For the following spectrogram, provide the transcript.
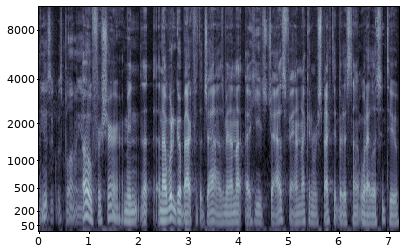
music was blowing up. Oh, for sure. I mean, uh, and I wouldn't go back for the jazz. I mean, I'm not a huge jazz fan. I can respect it, but it's not what I listen to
